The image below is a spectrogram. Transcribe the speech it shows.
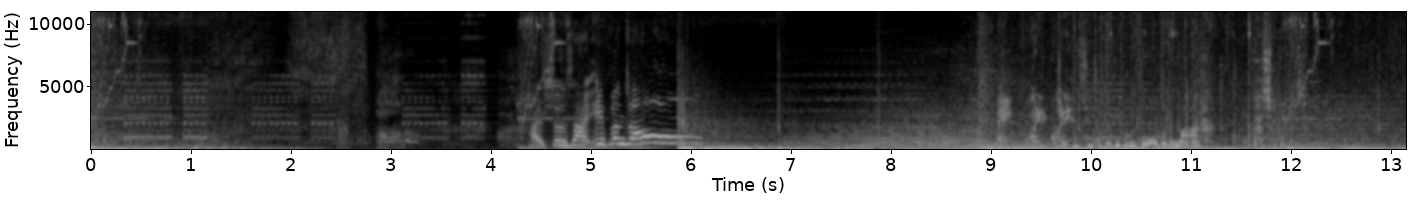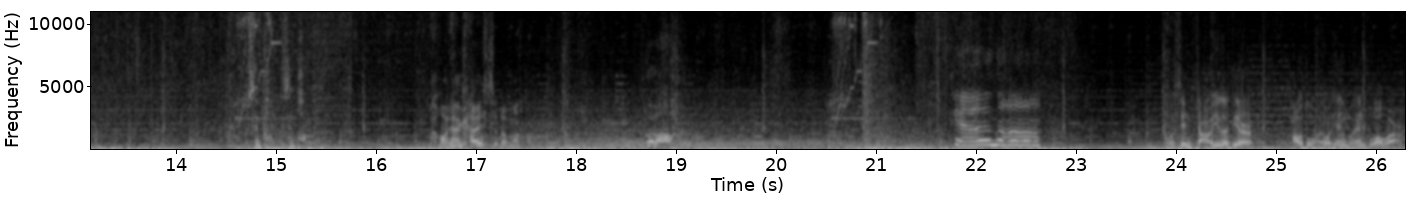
还剩下一分钟。哎，快点快点，先找个地方躲！我的妈！开始了，开始。我先跑，我先跑。好像开始了吗？快跑！天哪！我先找一个地儿好躲的，我先我先躲会儿。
